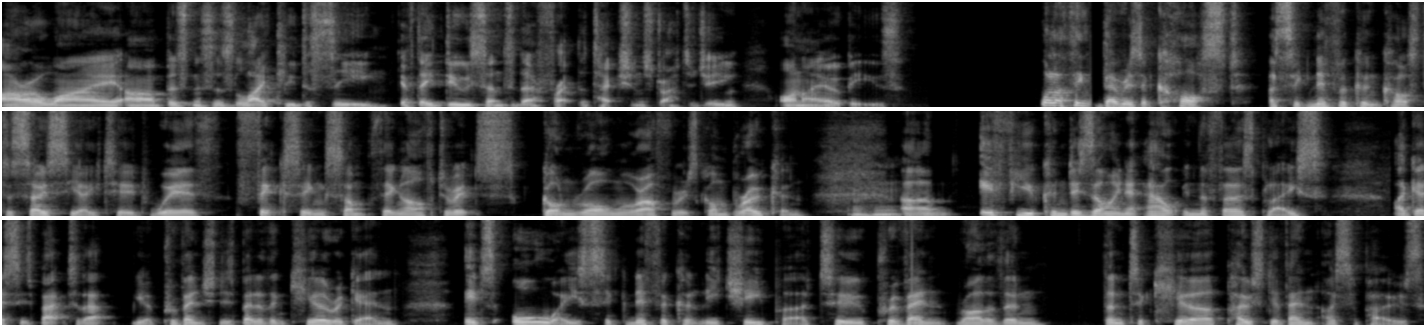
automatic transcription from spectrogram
ROI are businesses likely to see if they do center their threat detection strategy on IOBs? Well, I think there is a cost, a significant cost associated with fixing something after it's gone wrong or after it's gone broken. Mm-hmm. Um, if you can design it out in the first place, I guess it's back to that, you know, prevention is better than cure again. It's always significantly cheaper to prevent rather than than to cure post event, I suppose.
